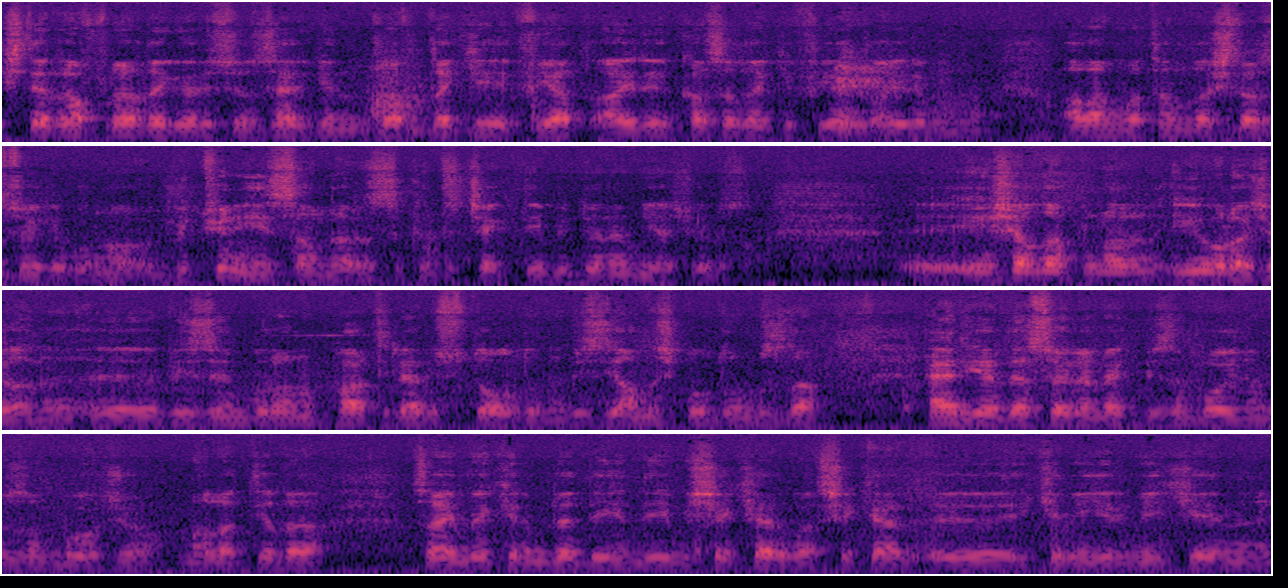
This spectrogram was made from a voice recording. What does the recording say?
İşte raflarda görürsünüz her gün raftaki fiyat ayrı, kasadaki fiyat ayrı. Bunu alan vatandaşlar söylüyor. Bunu bütün insanların sıkıntı çektiği bir dönem yaşıyoruz. Ee, İnşallah bunların iyi olacağını, e, bizim buranın partiler üstü olduğunu, biz yanlış bulduğumuzda her yerde söylemek bizim boynumuzun borcu. Malatya'da Sayın Vekilim de değindiği bir şeker var. Şeker e, 2022'nin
